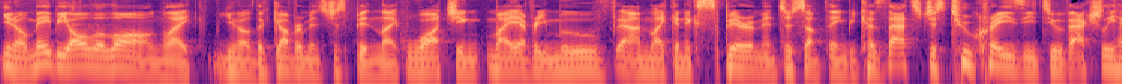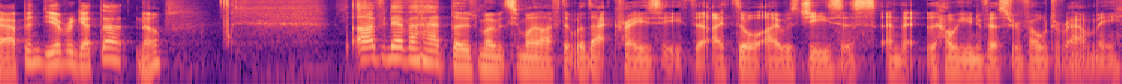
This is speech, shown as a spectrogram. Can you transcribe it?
you know, maybe all along, like, you know, the government's just been like watching my every move. I'm like an experiment or something because that's just too crazy to have actually happened. Do you ever get that? No? I've never had those moments in my life that were that crazy that I thought I was Jesus and that the whole universe revolved around me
